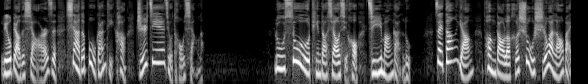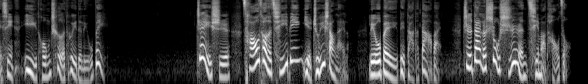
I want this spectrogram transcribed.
刘表的小儿子吓得不敢抵抗，直接就投降了。鲁肃听到消息后，急忙赶路，在当阳碰到了和数十万老百姓一同撤退的刘备。这时，曹操的骑兵也追上来了。刘备被打得大败，只带了数十人骑马逃走。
